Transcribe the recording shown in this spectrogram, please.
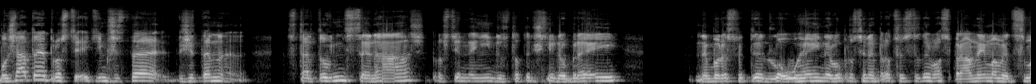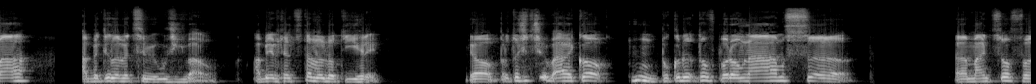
Možná to je prostě i tím, že, jste, že ten startovní scénář prostě není dostatečně dobrý, nebo respektive dlouhý, nebo prostě nepracuje s těma správnýma věcma, aby tyhle věci využíval. Aby je představil do té hry. Jo, protože třeba jako, pokud to porovnám s uh, Minds of uh,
